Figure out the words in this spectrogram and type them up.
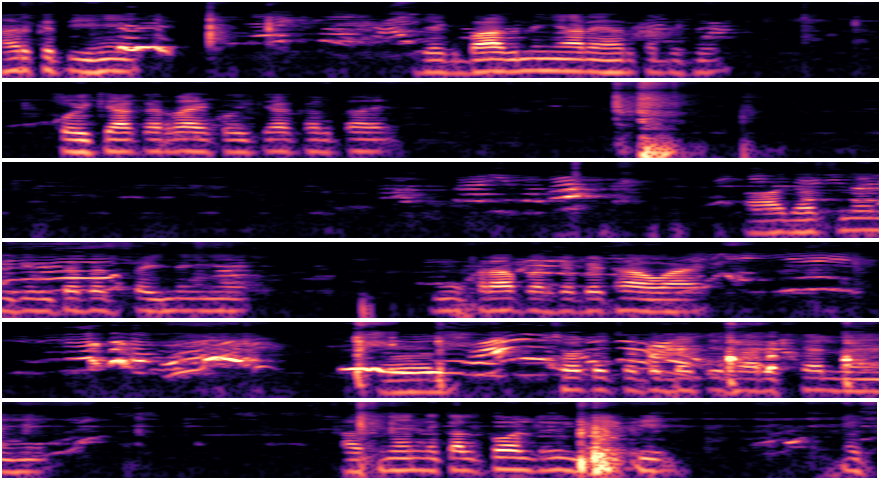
हरकती हैं। देख बाज नहीं आ रहे हरकत से। कोई क्या कर रहा है, कोई क्या करता है। आज हसनैन की भी तबीयत सही नहीं है। मुँह ख़राब करके बैठा हुआ है। और छोटे छोटे बच्चे सारे खेल रहे हैं। हसनैन ने कल कोल्ड ड्रिंक पी थी। उस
